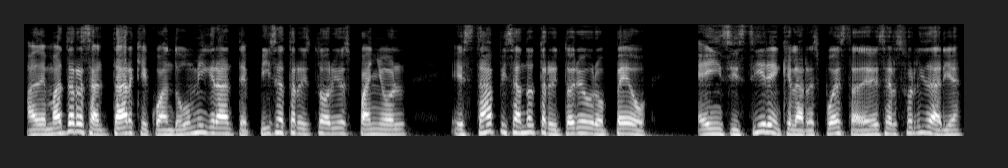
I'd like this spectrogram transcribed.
además de resaltar que cuando un migrante pisa territorio español, está pisando territorio europeo e insistir en que la respuesta debe ser solidaria,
